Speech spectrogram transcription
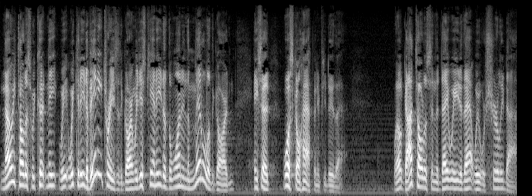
No, he told us we couldn't eat, we, we could eat of any trees of the garden. We just can't eat of the one in the middle of the garden. He said, What's going to happen if you do that? Well, God told us in the day we eat of that, we will surely die.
